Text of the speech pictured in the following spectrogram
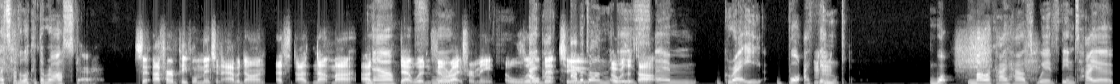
let's have a look at the roster. so I've heard people mention Abaddon. That's I, not my. I, no, that wouldn't feel no. right for me. A little I- bit too Abaddon over the top. Um, great, but I Mhm. think what Malachi has with the entire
